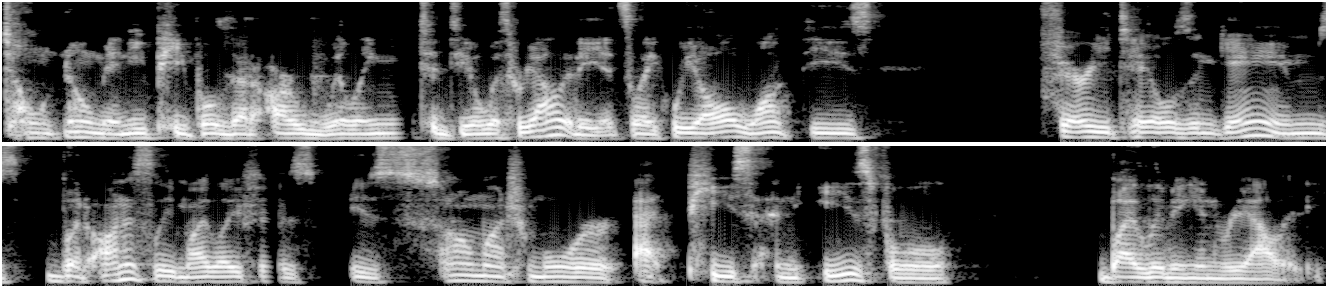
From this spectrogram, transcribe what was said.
don't know many people that are willing to deal with reality. It's like we all want these fairy tales and games, but honestly, my life is is so much more at peace and easeful by living in reality.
